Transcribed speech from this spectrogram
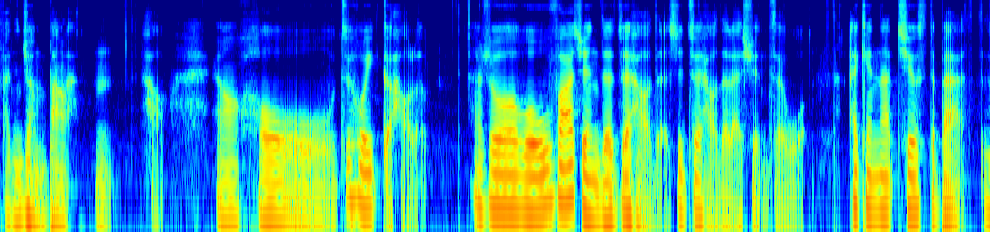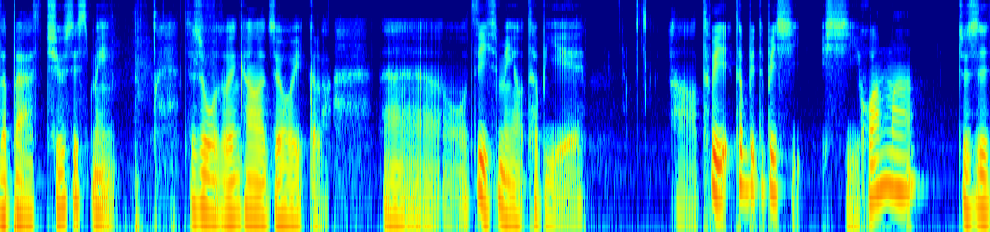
反正就很棒啦。嗯，好，然后最后一个好了。他说：“我无法选择最好的，是最好的来选择我。I cannot choose the best, the best chooses me。”这是我昨天看到的最后一个了，嗯，我自己是没有特别啊，特别特别特别喜喜欢吗？就是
